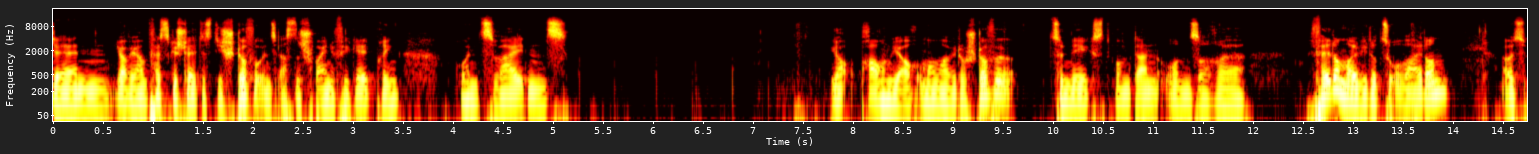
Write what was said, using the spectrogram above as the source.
Denn, ja, wir haben festgestellt, dass die Stoffe uns erstens Schweine viel Geld bringen und zweitens, ja, brauchen wir auch immer mal wieder Stoffe zunächst, um dann unsere Felder mal wieder zu erweitern. Aus,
